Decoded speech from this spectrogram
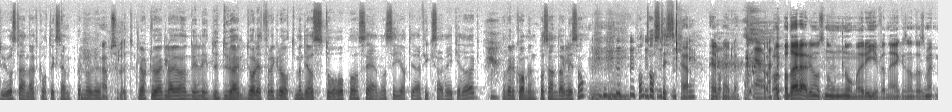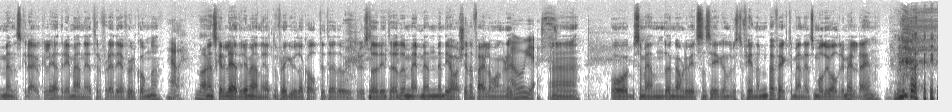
Du og Steinar er et godt eksempel. Når du, Absolutt. klart du er glad i du, du, er, du har lett for å gråte, men det å stå på scenen og si at 'jeg fiksa det ikke i dag', og 'velkommen på søndag', liksom. Mm. Fantastisk. Ja, helt nydelig. Ja. Og, og der er det jo noe, noe med å rive ned. ikke sant? Altså, mennesker er jo ikke ledere i menigheter fordi de er fullkomne. Ja. Nei. Mennesker er ledere i menigheten fordi Gud har kalt dem til det og utrusta dem til det, men, men, men de har sine feil og mangler. Oh yes. Eh, og som en, den gamle vitsen sier, hvis du finner den perfekte menighet, så må du jo aldri melde deg inn.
